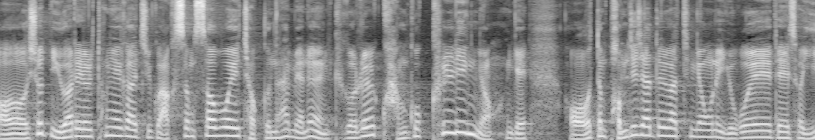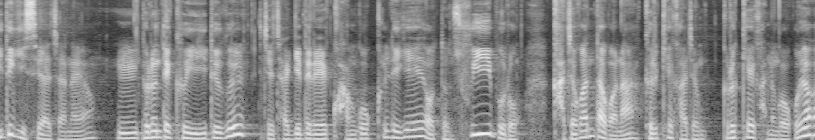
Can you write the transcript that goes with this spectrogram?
어, 숏 URL을 통해 가지고 악성 서버에 접근을 하면은 그거를 광고 클릭용 이게 어, 떤 범죄자들 같은 경우 는 요거에 대해서 이득이 있어야 하잖아요. 음, 그런데 그 이득을 이제 자기들의 광고 클릭의 어떤 수입으로 가져간다거나 그렇게 가정 그렇게 가는 거고요.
